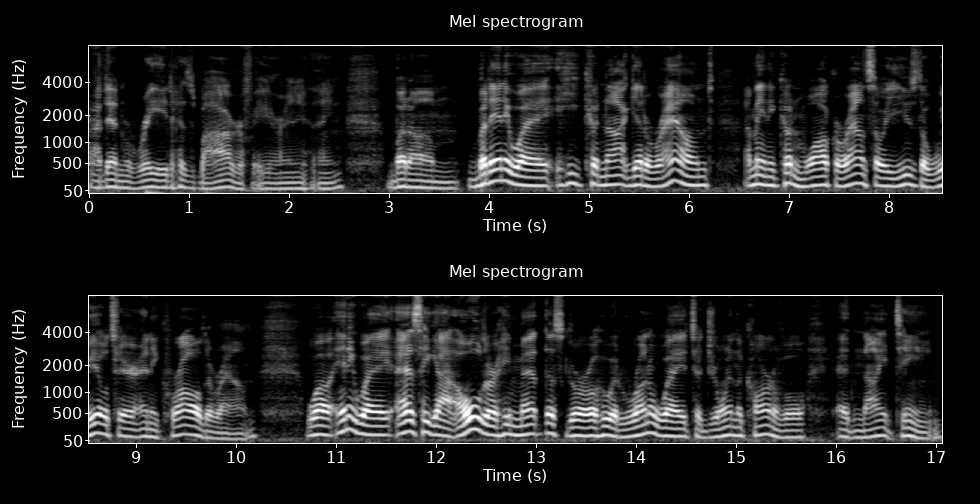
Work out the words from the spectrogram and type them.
I didn't read his biography or anything. But um but anyway, he could not get around. I mean, he couldn't walk around, so he used a wheelchair and he crawled around. Well, anyway, as he got older, he met this girl who had run away to join the carnival at 19.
